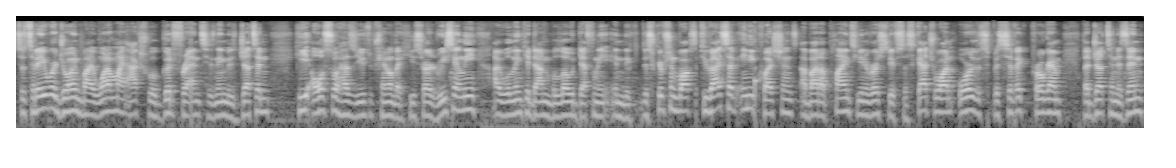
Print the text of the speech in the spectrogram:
So today we're joined by one of my actual good friends. His name is Jatin. He also has YouTube channel that he started recently. I will link it down below, definitely in the description box. If you guys have any questions about applying to University of Saskatchewan or the specific program that Jatin is in,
